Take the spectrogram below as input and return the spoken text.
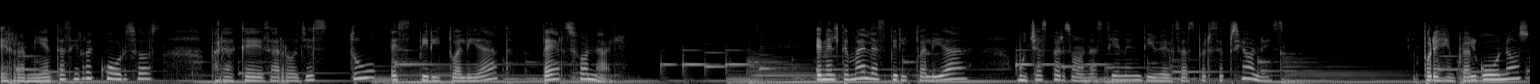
herramientas y recursos para que desarrolles tu espiritualidad personal. En el tema de la espiritualidad, muchas personas tienen diversas percepciones. Por ejemplo, algunos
